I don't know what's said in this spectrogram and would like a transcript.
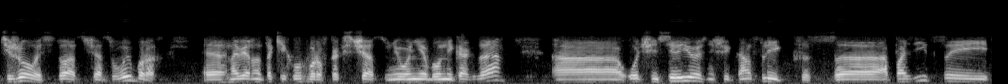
тяжелая ситуация сейчас в выборах. Э, наверное, таких выборов, как сейчас, у него не было никогда. Э, очень серьезнейший конфликт с э, оппозицией,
